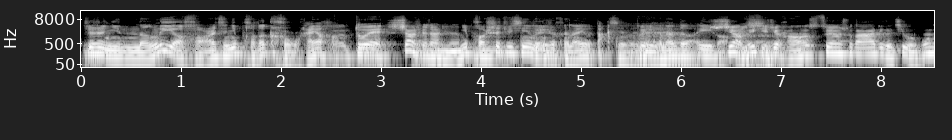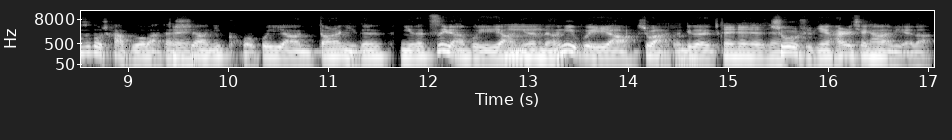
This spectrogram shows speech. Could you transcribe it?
就是你能力要好，而且你跑的口还要好。对，像是的，是的你跑社区新闻是很难有大新闻的，对很难得 A 稿。实际上媒体这行虽然说大家这个基本工资都差不多吧，但实际上你口不一样，当然你的你的资源不一样，嗯你的能力不一样，是吧？那这个对对对对，收入水平还是千差万别的。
